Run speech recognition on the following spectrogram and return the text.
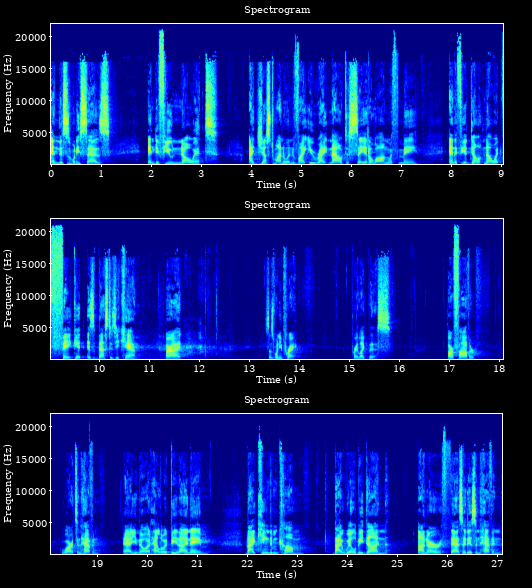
And this is what he says. And if you know it, I just want to invite you right now to say it along with me. And if you don't know it, fake it as best as you can. All right? It says, when you pray, pray like this Our Father, who art in heaven, yeah, you know it, hallowed be thy name. Thy kingdom come, thy will be done on earth as it is in heaven.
